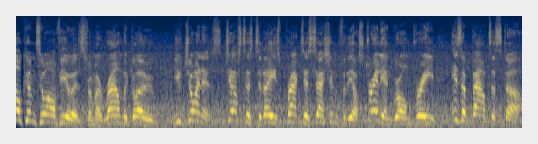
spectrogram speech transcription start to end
Welcome to our viewers from around the globe. You join us just as today's practice session for the Australian Grand Prix is about to start.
